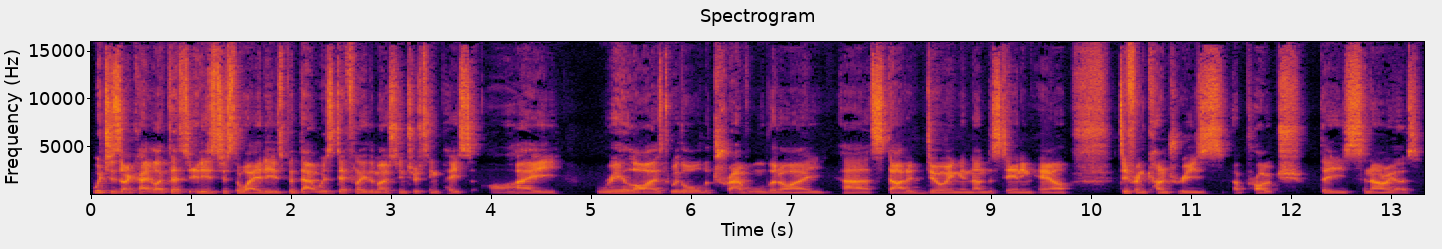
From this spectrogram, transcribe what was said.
which is okay. Like that's it is just the way it is. But that was definitely the most interesting piece I realized with all the travel that I uh, started doing and understanding how different countries approach these scenarios.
